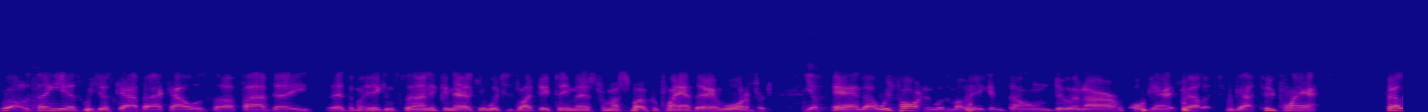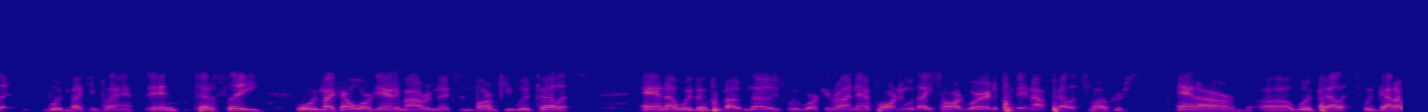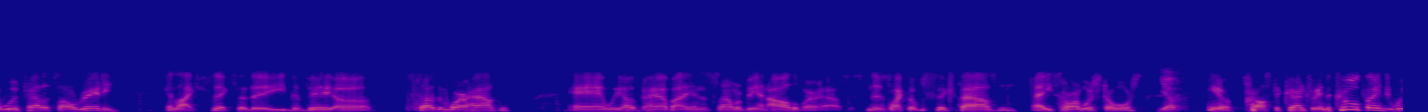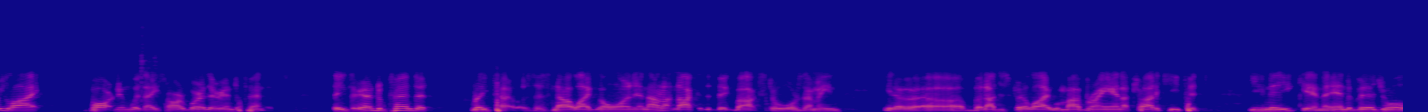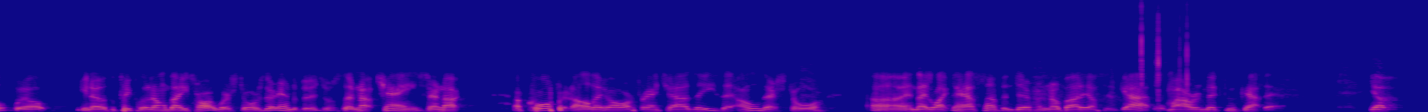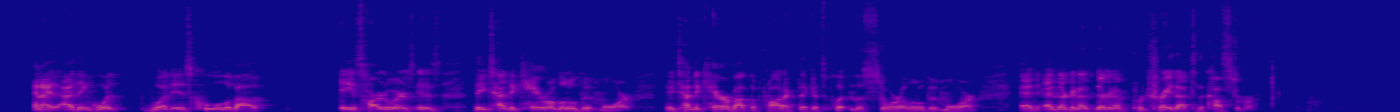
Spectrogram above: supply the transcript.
Well, the thing is, we just got back. I was uh, five days at the Mohegan Sun in Connecticut, which is like 15 minutes from my smoker plant there in Waterford. Yep. And uh, we partnered with the Mohegans on doing our organic pellets. We got two plants, pellet wood making plants in Tennessee, where we make our organic Maori mix and barbecue wood pellets. And uh, we've been promoting those. We're working right now, partnering with Ace Hardware to put in our pellet smokers and our uh, wood pellets. We've got our wood pellets already in like six of the, the uh, southern warehouses. And we hope to have by the end of the summer be in all the warehouses. And there's like over 6,000 Ace Hardware stores. Yep. You know, across the country. And the cool thing that we like partnering with Ace Hardware, they're independents. These are independent retailers. It's not like going, and I'm not knocking the big box stores. I mean, you know, uh, but I just feel like with my brand, I try to keep it unique and individual. Well, you know, the people that own the Ace Hardware stores, they're individuals. They're not chains. They're not a corporate. All they are are franchisees that own their store, uh, and they like to have something different nobody else has got. Well, Myron Mixon's got that. Yep, and I, I think what what is cool about Ace Hardware's is they tend to care a little bit more. They tend to care about the product that gets put in the store a little bit more, and and they're gonna they're gonna portray that to the customer.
